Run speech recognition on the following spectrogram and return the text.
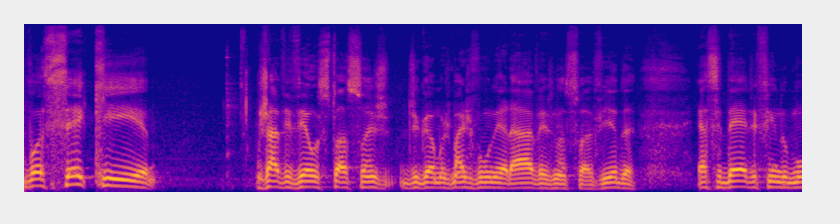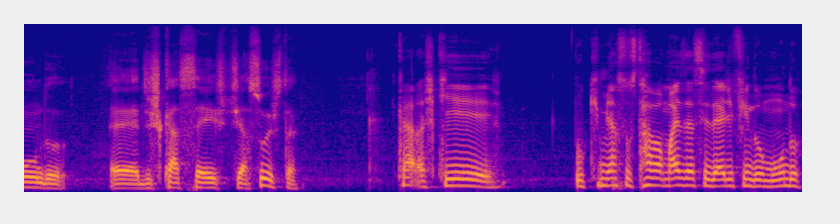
você que já viveu situações, digamos, mais vulneráveis na sua vida, essa ideia de fim do mundo, é, de escassez, te assusta? Cara, acho que o que me assustava mais dessa ideia de fim do mundo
